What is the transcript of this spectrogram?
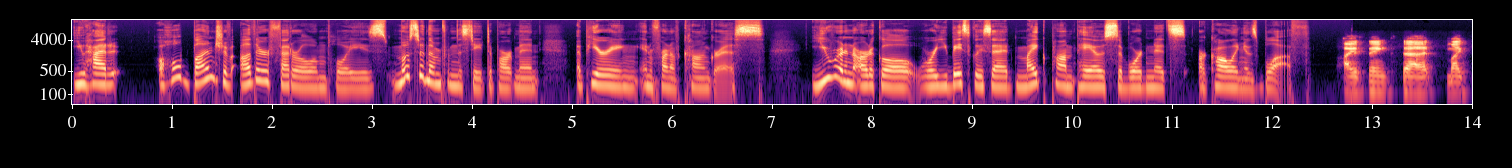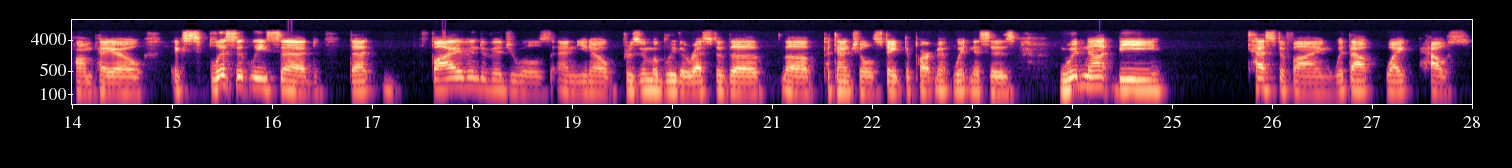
you had a whole bunch of other federal employees, most of them from the State Department, appearing in front of Congress. You wrote an article where you basically said Mike Pompeo's subordinates are calling his bluff. I think that Mike Pompeo explicitly said that five individuals and you know presumably the rest of the uh, potential state department witnesses would not be testifying without white house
